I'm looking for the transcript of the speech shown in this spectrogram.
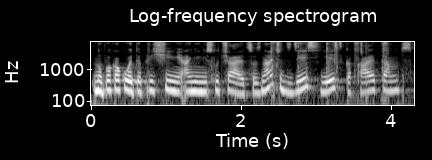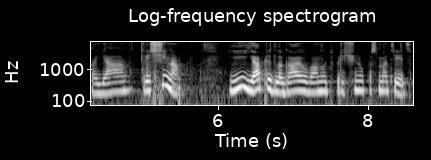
но по какой-то причине они не случаются, значит здесь есть какая-то своя причина. И я предлагаю вам эту причину посмотреть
